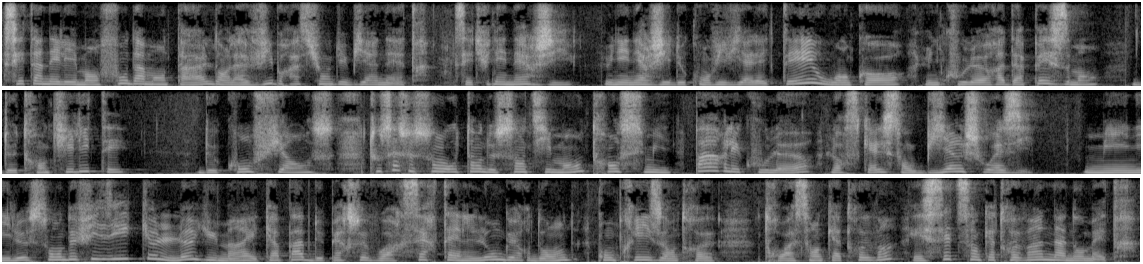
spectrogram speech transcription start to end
c'est un élément fondamental dans la vibration du bien-être. C'est une énergie, une énergie de convivialité ou encore une couleur d'apaisement, de tranquillité, de confiance. Tout ça, ce sont autant de sentiments transmis par les couleurs lorsqu'elles sont bien choisies. Mini leçon de physique, l'œil humain est capable de percevoir certaines longueurs d'onde comprises entre 380 et 780 nanomètres.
